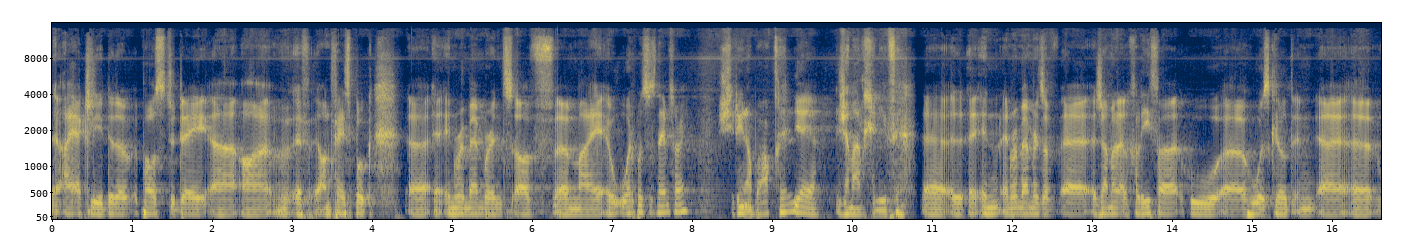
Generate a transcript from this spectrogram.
I actually did a post today uh, on, if, on Facebook uh, in remembrance of uh, my what was his name? Sorry, Shirin Abu Aql, yeah, yeah. Jamal Khalifa. Uh, in, in remembrance of uh, Jamal al Khalifa, who uh, who was killed in uh, uh,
